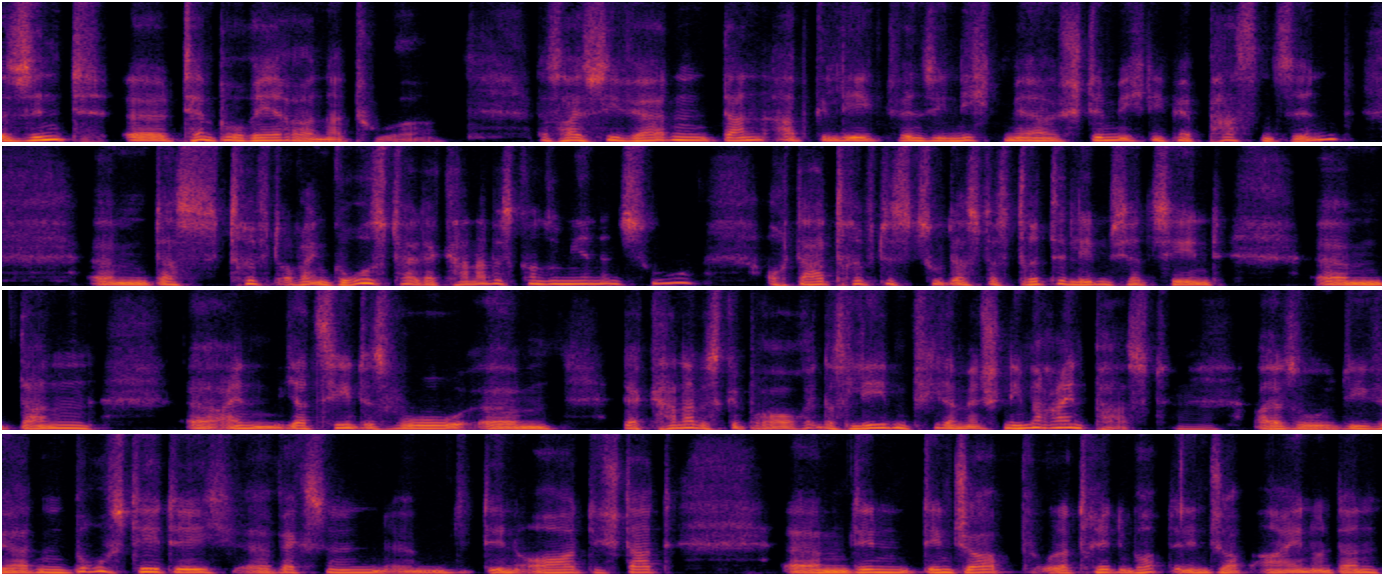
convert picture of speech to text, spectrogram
sind äh, temporärer Natur. Das heißt, sie werden dann abgelegt, wenn sie nicht mehr stimmig, nicht mehr passend sind. Ähm, das trifft auf einen Großteil der Cannabiskonsumierenden zu. Auch da trifft es zu, dass das dritte Lebensjahrzehnt ähm, dann ein Jahrzehnt ist, wo ähm, der Cannabisgebrauch in das Leben vieler Menschen nicht mehr reinpasst. Mhm. Also die werden berufstätig, wechseln den Ort, die Stadt, den, den Job oder treten überhaupt in den Job ein und dann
